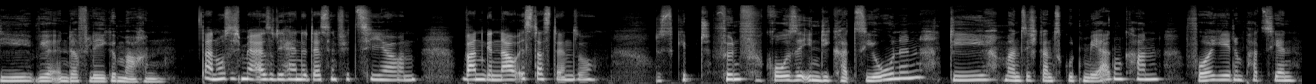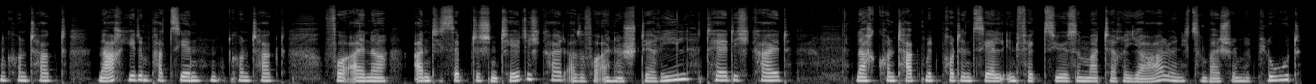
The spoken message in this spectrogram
die wir in der Pflege machen. Dann muss ich mir also die Hände desinfizieren. Wann genau ist das denn so? Es gibt fünf große Indikationen, die man sich ganz gut merken kann. Vor jedem Patientenkontakt, nach jedem Patientenkontakt, vor einer antiseptischen Tätigkeit, also vor einer Steriltätigkeit, nach Kontakt mit potenziell infektiösem Material, wenn ich zum Beispiel mit Blut,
